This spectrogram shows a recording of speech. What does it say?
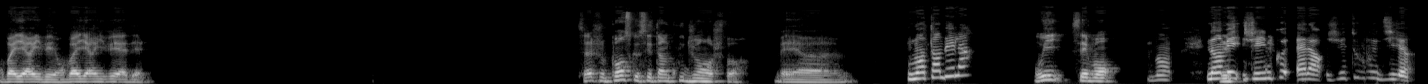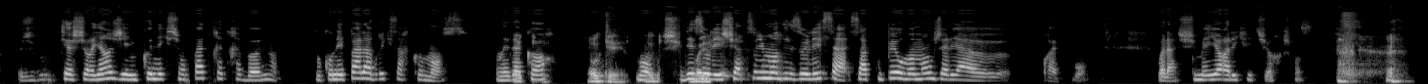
On va y arriver, on va y arriver, Adèle. Ça, je pense que c'est un coup de Jean Rochefort. Mais euh, Vous m'entendez là? Oui, c'est bon. Bon. Non, mais j'ai une. Alors, je vais tout vous dire. Je ne vous cache rien. J'ai une connexion pas très, très bonne. Donc, on n'est pas à l'abri que ça recommence. On est d'accord? Ok. Bon, je suis désolée. Je suis absolument désolée. Ça, ça a coupé au moment où j'allais à. Euh, bref, bon voilà, je suis meilleure à l'écriture, je pense.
